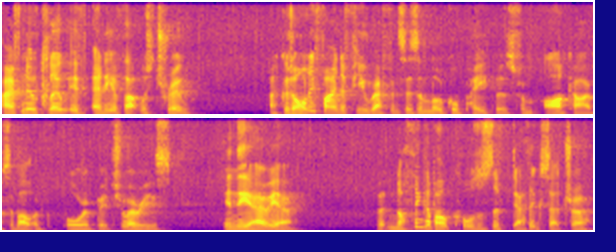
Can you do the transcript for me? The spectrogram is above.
I have no clue if any of that was true. I could only find a few references in local papers from archives about or obituaries, in the area, but nothing about causes of death, etc.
